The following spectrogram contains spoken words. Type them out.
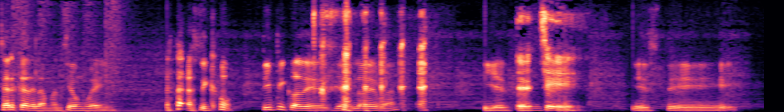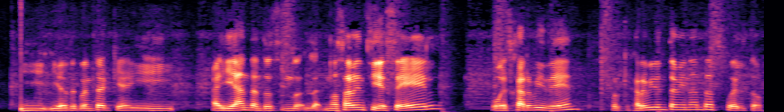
cerca de la mansión Wayne. Así como típico de Jeff Loeb. Y Eh, este, sí. este y, y haz de cuenta que ahí ahí anda entonces no, no saben si es él o es Harvey Dent porque Harvey Dent también anda suelto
